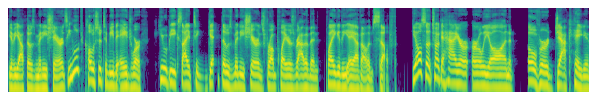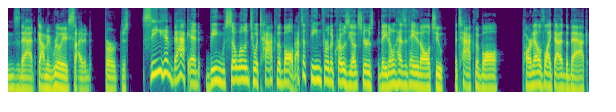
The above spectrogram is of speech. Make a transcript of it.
giving out those mini shares. He looked closer to be the age where he would be excited to get those mini shares from players rather than playing in the AFL himself. He also took a hanger early on over Jack Higgins that got me really excited for just seeing him back and being so willing to attack the ball. That's a theme for the Crows youngsters. They don't hesitate at all to attack the ball. Parnell's like that at the back.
